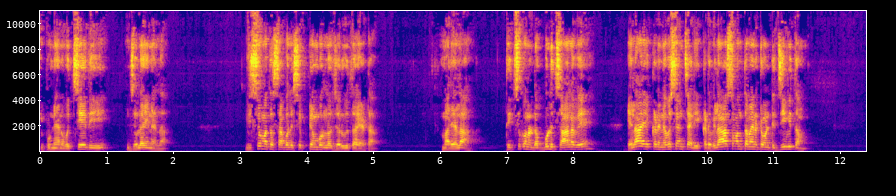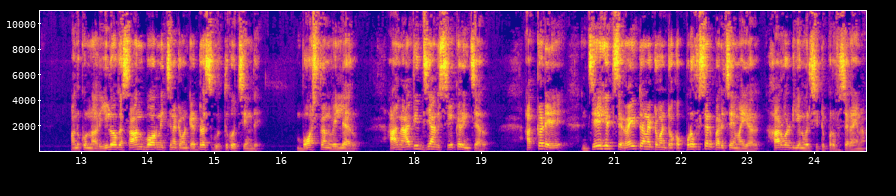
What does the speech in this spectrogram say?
ఇప్పుడు నేను వచ్చేది జూలై నెల. విశ్వమత సభలు సెప్టెంబర్లో జరుగుతాయట. మరెలా? తెచ్చుకున్న డబ్బులు చాలవే. ఎలా ఇక్కడ నివసించాలి? ఇక్కడ విలాసవంతమైనటువంటి జీవితం. అనుకున్నారు. ఈలోగా సాన్ బోర్న్ ఇచ్చినటువంటి అడ్రస్ గుర్తుకొచ్చింది. బోస్టన్ వెళ్ళారు. ఆమె ఆతిథ్యాన్ని స్వీకరించారు. అక్కడే జేహెచ్ రైట్ అన్నటువంటి ఒక ప్రొఫెసర్ పరిచయం అయ్యారు హార్వర్డ్ యూనివర్సిటీ ప్రొఫెసర్ ఆయన.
